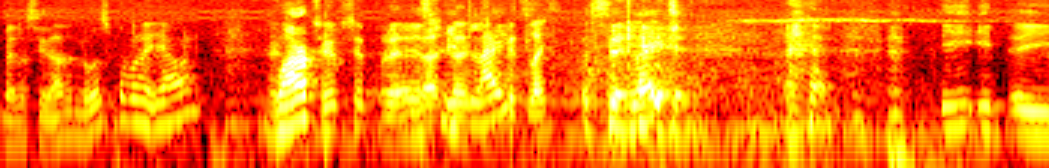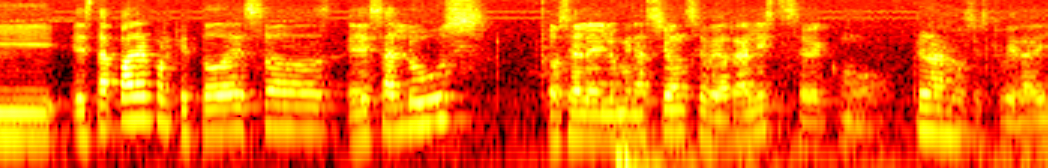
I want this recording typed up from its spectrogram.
velocidad de luz, ¿cómo le llaman? Warp. Sí, sí, Eh, la- la- speed light. speed light. Speedlight. y, y- y está padre porque todo eso, esa luz, o sea, la iluminación se ve realista, se ve como, Claro. como si estuviera ahí.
